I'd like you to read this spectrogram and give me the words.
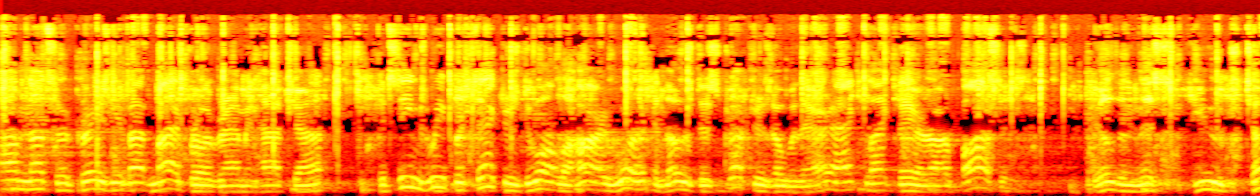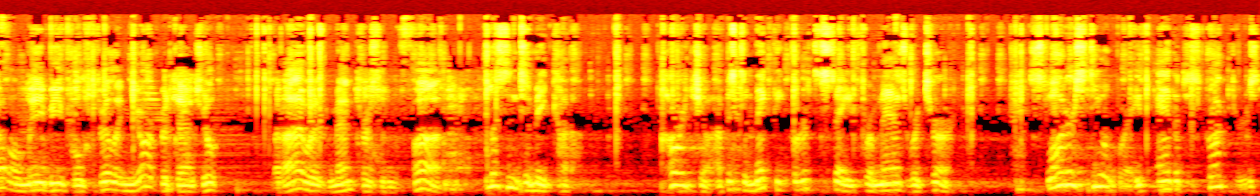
I'm not so crazy about my programming, Hotshot. It seems we protectors do all the hard work, and those destructors over there act like they are our bosses. Building this huge tunnel may be fulfilling your potential, but I was meant for some fun. Listen to me, Cut. Our job is to make the Earth safe for man's return. Slaughter Steelgrave and the Destructors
